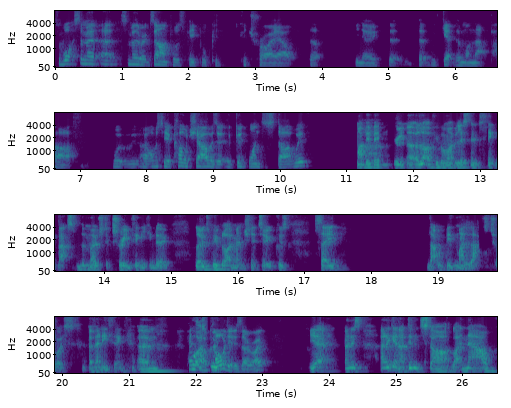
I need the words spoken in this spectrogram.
So, what some uh, some other examples people could could try out that you know that that would get them on that path? Obviously, a cold shower is a good one to start with. Might be a bit um, extreme. A lot of people might be listening to think that's the most extreme thing you can do. Loads of people I mention it to because say that would be my last choice of anything. Um, Depends how cold it is, though, right? Yeah, and it's and again, I didn't start like now.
